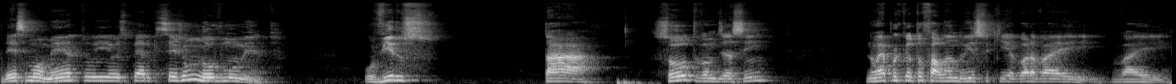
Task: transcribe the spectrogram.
desse momento e eu espero que seja um novo momento o vírus tá solto, vamos dizer assim. Não é porque eu estou falando isso que agora vai, vai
